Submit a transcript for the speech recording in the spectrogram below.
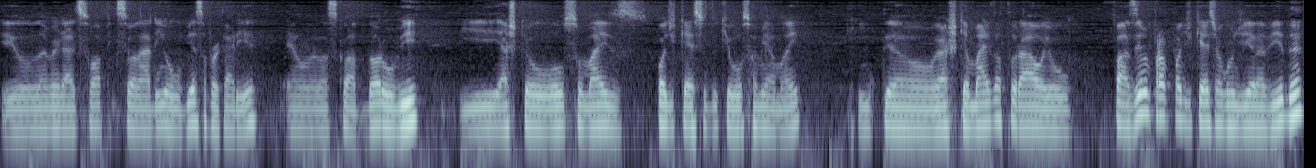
Eu, na verdade, sou aficionado em ouvir essa porcaria. É um negócio que eu adoro ouvir. E acho que eu ouço mais podcast do que eu ouço a minha mãe. Então, eu acho que é mais natural eu fazer meu próprio podcast algum dia na vida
